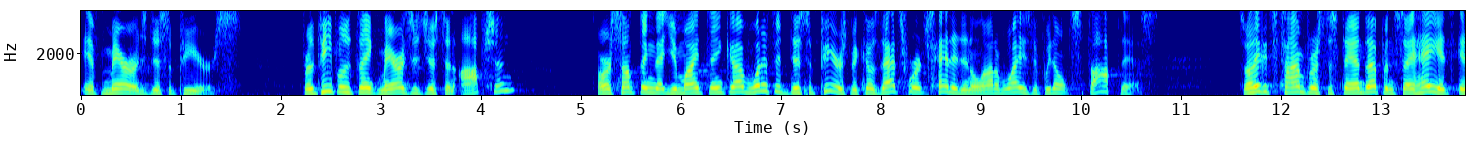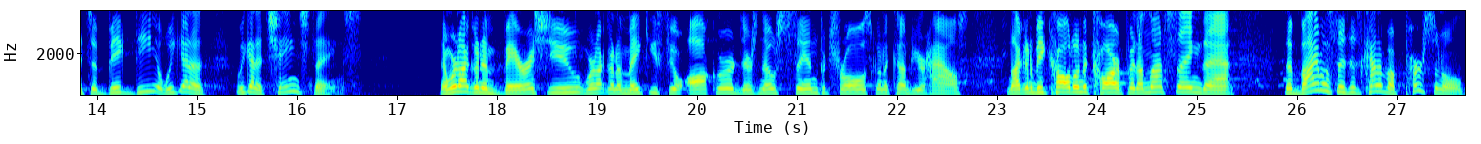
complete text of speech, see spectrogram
if marriage disappears? For the people who think marriage is just an option, or something that you might think of, what if it disappears? Because that's where it's headed in a lot of ways if we don't stop this. So I think it's time for us to stand up and say, hey, it's, it's a big deal. We gotta, we gotta change things. And we're not gonna embarrass you. We're not gonna make you feel awkward. There's no sin patrol that's gonna come to your house. I'm not gonna be called on the carpet. I'm not saying that. The Bible says it's kind of a personal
